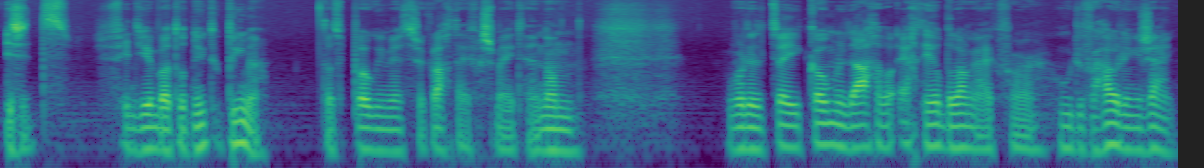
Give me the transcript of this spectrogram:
is het, vindt Jumbo tot nu toe prima. Dat Poggi met zijn kracht heeft gesmeten. En dan worden de twee komende dagen wel echt heel belangrijk voor hoe de verhoudingen zijn.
